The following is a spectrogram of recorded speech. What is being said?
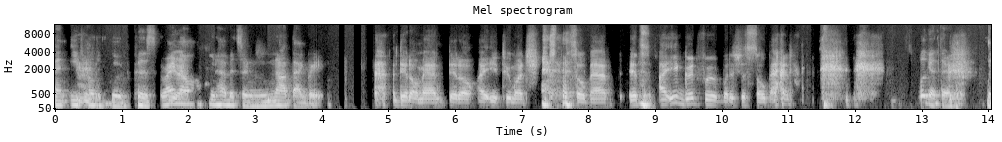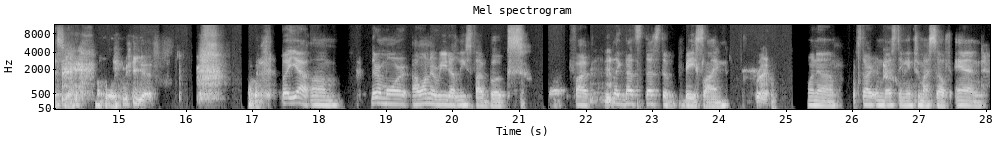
and eat healthy food. Because right Yeah. now, food habits are not that great. Ditto, man. Ditto. I eat too much. It's, it's so bad. It's I eat good food, but it's just so bad. We'll get there this year. yes. But yeah, um, there are more. I want to read at least five books. Five, like that's that's the baseline. Right. Want to start investing into myself and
